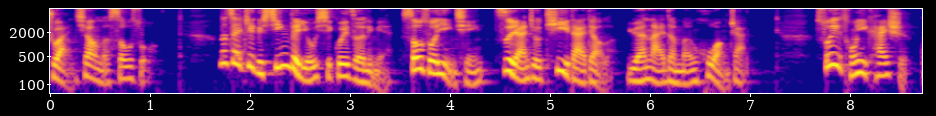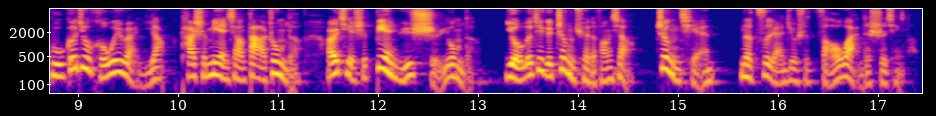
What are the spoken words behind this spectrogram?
转向了搜索。那在这个新的游戏规则里面，搜索引擎自然就替代掉了原来的门户网站。所以从一开始，谷歌就和微软一样，它是面向大众的，而且是便于使用的。有了这个正确的方向，挣钱那自然就是早晚的事情了。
